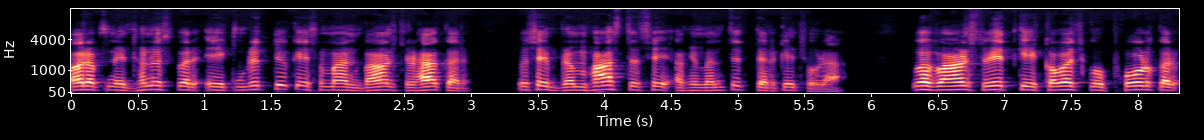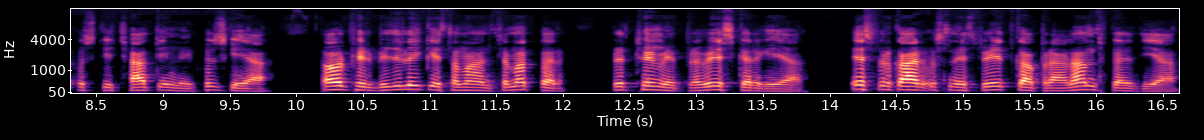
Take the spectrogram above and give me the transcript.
और अपने धनुष पर एक मृत्यु के समान बाण चढ़ाकर उसे ब्रह्मास्त्र से अभिमंत्रित करके छोड़ा। वह बाण श्वेत के कवच को फोड़कर उसकी छाती में घुस गया और फिर बिजली के समान चमक कर पृथ्वी में प्रवेश कर गया। इस प्रकार उसने श्वेत का प्राणांत कर दिया।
